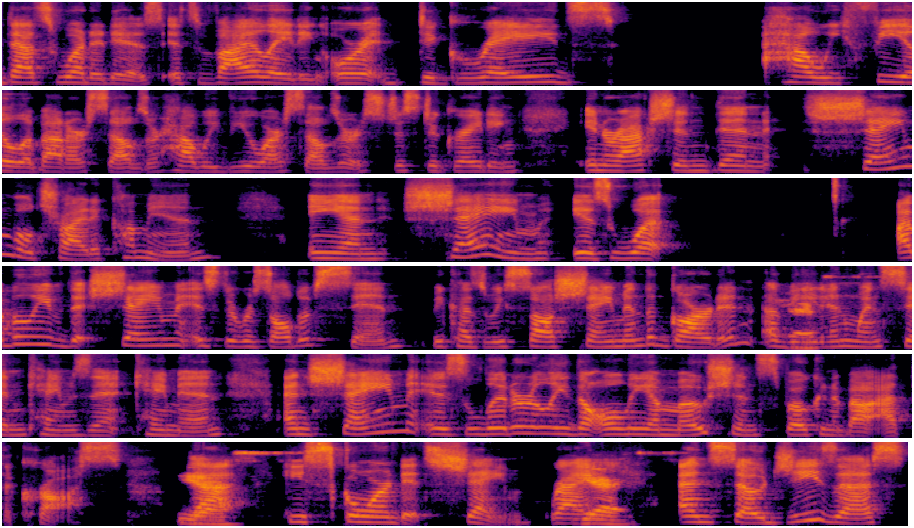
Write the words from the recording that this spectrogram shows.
that's what it is. It's violating or it degrades how we feel about ourselves or how we view ourselves, or it's just degrading interaction, then shame will try to come in. And shame is what I believe that shame is the result of sin because we saw shame in the Garden of yes. Eden when sin came in, came in, and shame is literally the only emotion spoken about at the cross. Yes, he scorned its shame, right? Yes. And so Jesus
